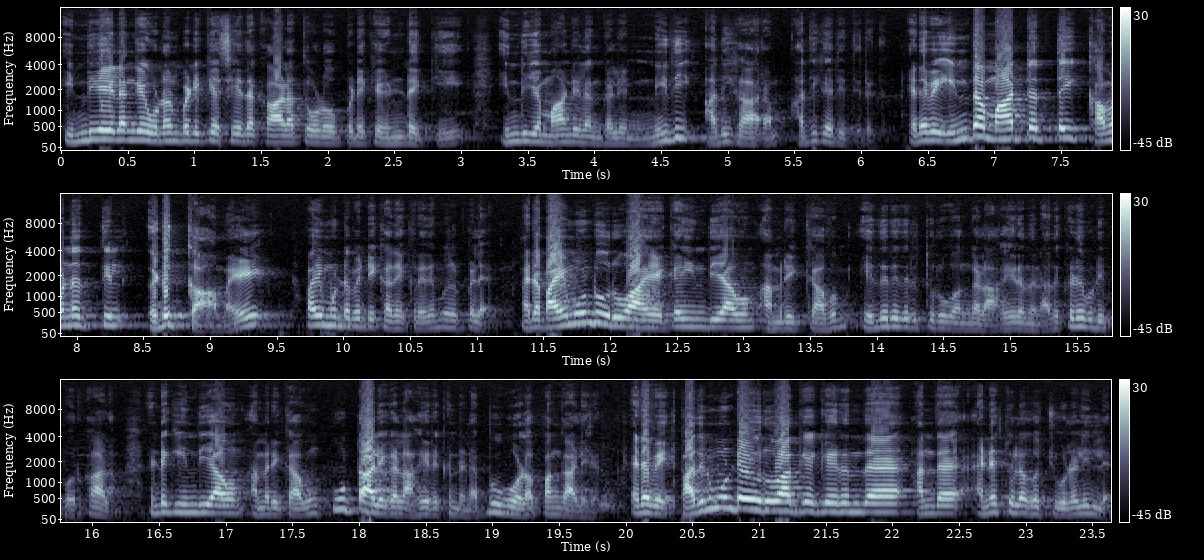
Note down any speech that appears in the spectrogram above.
இந்திய இலங்கை உடன்படிக்கை செய்த காலத்தோடு ஒப்படைக்க இன்றைக்கு இந்திய மாநிலங்களின் நிதி அதிகாரம் அதிகரித்திருக்கு. எனவே இந்த மாற்றத்தை கவனத்தில் எடுக்காமல் பதிமூன்றை பற்றி கதைக்கிறது முதல் பிள்ளை மற்ற பதிமூன்று உருவாக இந்தியாவும் அமெரிக்காவும் எதிரெதிர் துருவங்களாக இருந்தன. அது கெடுபிடிப்போர் காலம். இன்றைக்கு இந்தியாவும் அமெரிக்காவும் கூட்டாளிகளாக இருக்கின்றன. பூகோள பங்காளிகள். எனவே பதிமூன்றை உருவாக்க இருந்த அந்த அனைத்துலக சூழல் இல்லை.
